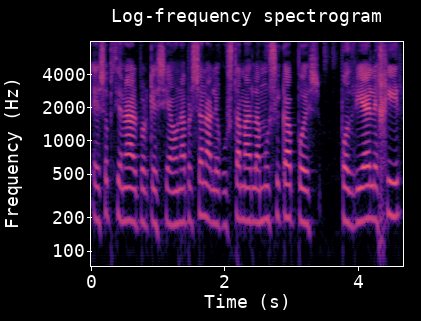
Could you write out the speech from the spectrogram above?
es opcional, porque si a una persona le gusta más la música, pues podría elegir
